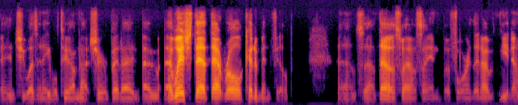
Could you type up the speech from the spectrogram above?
and she wasn't able to. I'm not sure, but I I, I wish that that role could have been filled. Um, so that was what I was saying before that I, you know,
